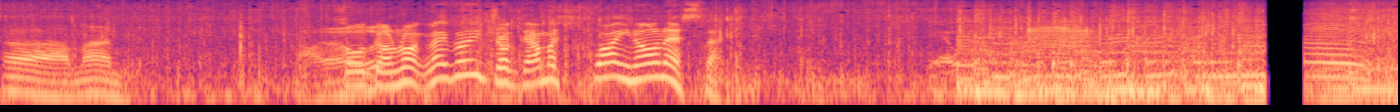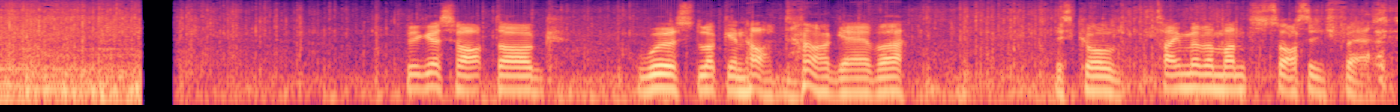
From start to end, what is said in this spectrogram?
Ah, man. It's all gone wrong. Like, very drunk that much wine on us then. Biggest hot dog, worst looking hot dog ever. It's called Time of the Month Sausage Fest.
